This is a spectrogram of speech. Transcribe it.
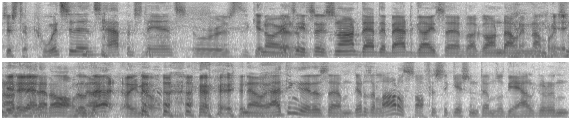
just a coincidence, happenstance, or is it getting No, it's, better? it's, it's not that the bad guys have uh, gone down in number. It's not Yeah, that yeah. at all. No, that I know. no, I think there is, um, there is a lot of sophistication in terms of the algorithm,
